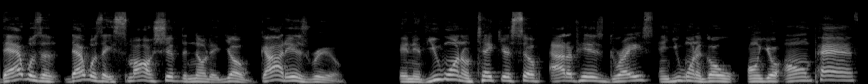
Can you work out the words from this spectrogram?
That was a that was a small shift to know that yo, God is real. And if you want to take yourself out of his grace and you want to go on your own path,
